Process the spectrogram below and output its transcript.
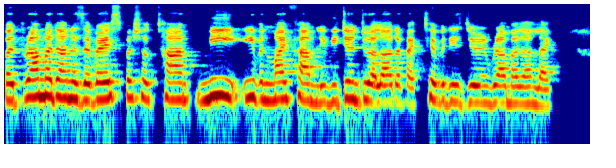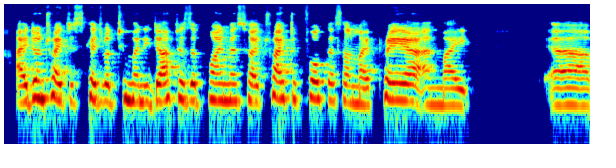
But Ramadan is a very special time. Me, even my family, we don't do a lot of activities during Ramadan. Like I don't try to schedule too many doctor's appointments. So I try to focus on my prayer and my, uh,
